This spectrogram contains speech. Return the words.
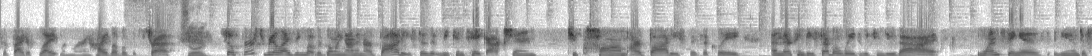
for fight or flight when we're in high levels of stress. Sure. So, first, realizing what we're going on in our body so that we can take action to calm our body physically. And there can be several ways we can do that one thing is, you know, just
